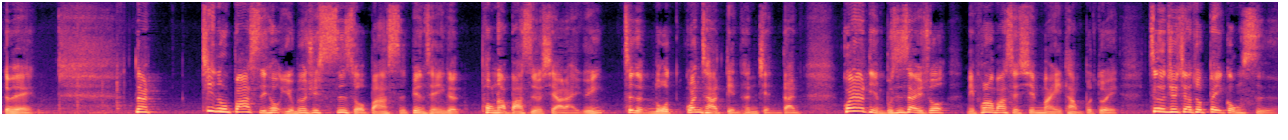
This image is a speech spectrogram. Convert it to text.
对不对？那进入八十以后有没有去失守八十，变成一个碰到八十就下来？原因这个逻观察点很简单，观察点不是在于说你碰到八十先卖一趟，不对，这个就叫做背公式。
